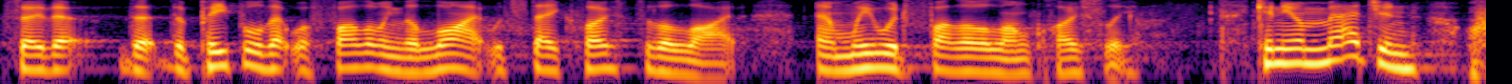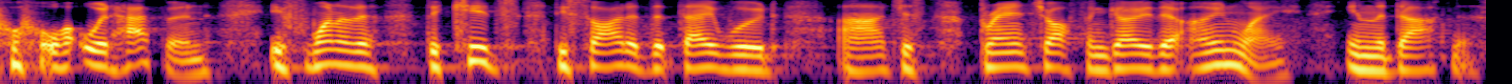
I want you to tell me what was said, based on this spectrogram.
so that, that the people that were following the light would stay close to the light, and we would follow along closely. Can you imagine what would happen if one of the, the kids decided that they would uh, just branch off and go their own way in the darkness?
